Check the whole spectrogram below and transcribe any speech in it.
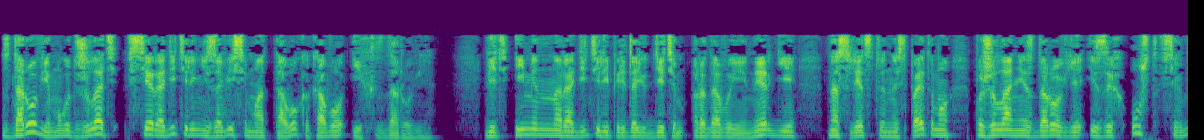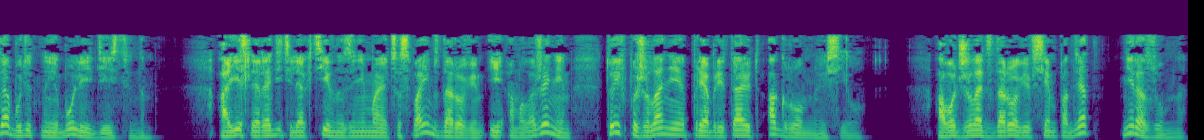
Здоровье могут желать все родители независимо от того, каково их здоровье. Ведь именно родители передают детям родовые энергии, наследственность, поэтому пожелание здоровья из их уст всегда будет наиболее действенным. А если родители активно занимаются своим здоровьем и омоложением, то их пожелания приобретают огромную силу. А вот желать здоровья всем подряд неразумно.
